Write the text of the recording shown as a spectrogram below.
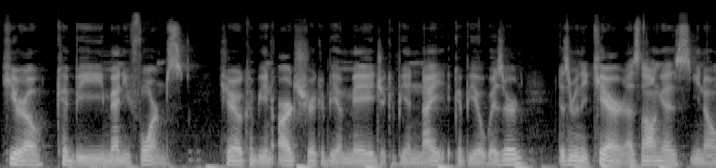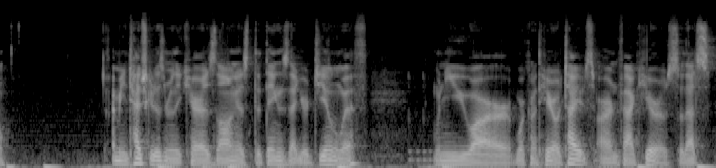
hero could be many forms. Hero could be an archer, it could be a mage, it could be a knight, it could be a wizard. It doesn't really care as long as, you know, I mean, TypeScript doesn't really care as long as the things that you're dealing with when you are working with hero types are in fact heroes. So that's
